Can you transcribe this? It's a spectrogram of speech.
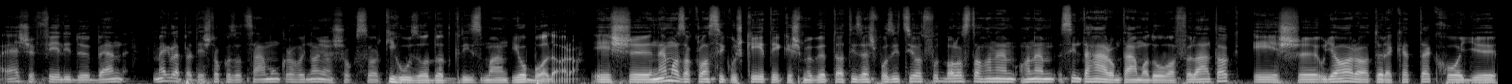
első félidőben meglepetést okozott számunkra, hogy nagyon sokszor kihúzódott Griezmann jobb oldalra. És nem az a klasszikus két és mögötte a tízes pozíciót futballozta, hanem, hanem szinte három támadóval fölálltak, és ugye arra törekedtek, hogy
